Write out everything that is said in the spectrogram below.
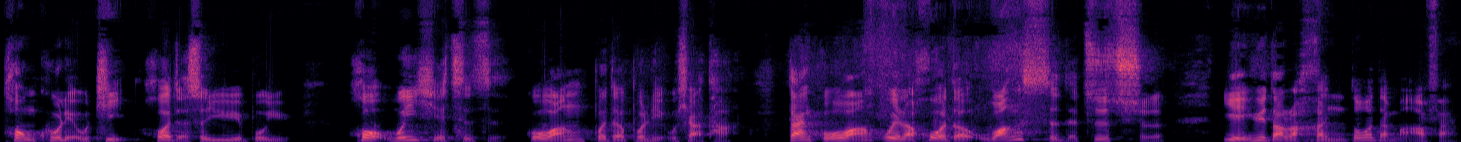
痛哭流涕，或者是郁郁不语，或威胁辞职，国王不得不留下他。但国王为了获得王室的支持，也遇到了很多的麻烦。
